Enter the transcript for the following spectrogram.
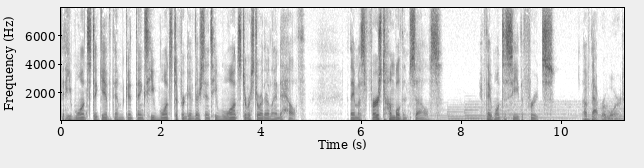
that he wants to give them good things. He wants to forgive their sins. He wants to restore their land to health. But they must first humble themselves if they want to see the fruits of that reward.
